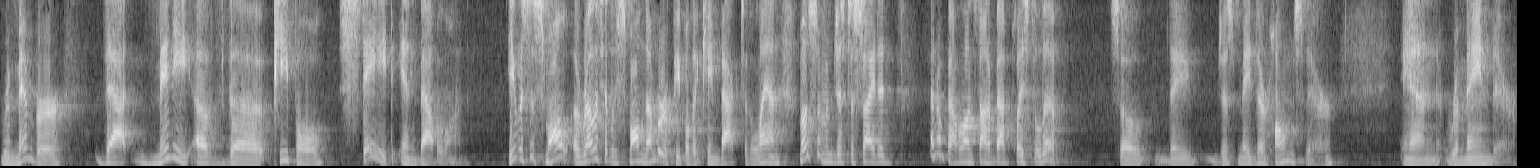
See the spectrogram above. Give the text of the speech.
Remember that many of the people stayed in Babylon. It was a small, a relatively small number of people that came back to the land. Most of them just decided, you know, Babylon's not a bad place to live. So they just made their homes there and remained there.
